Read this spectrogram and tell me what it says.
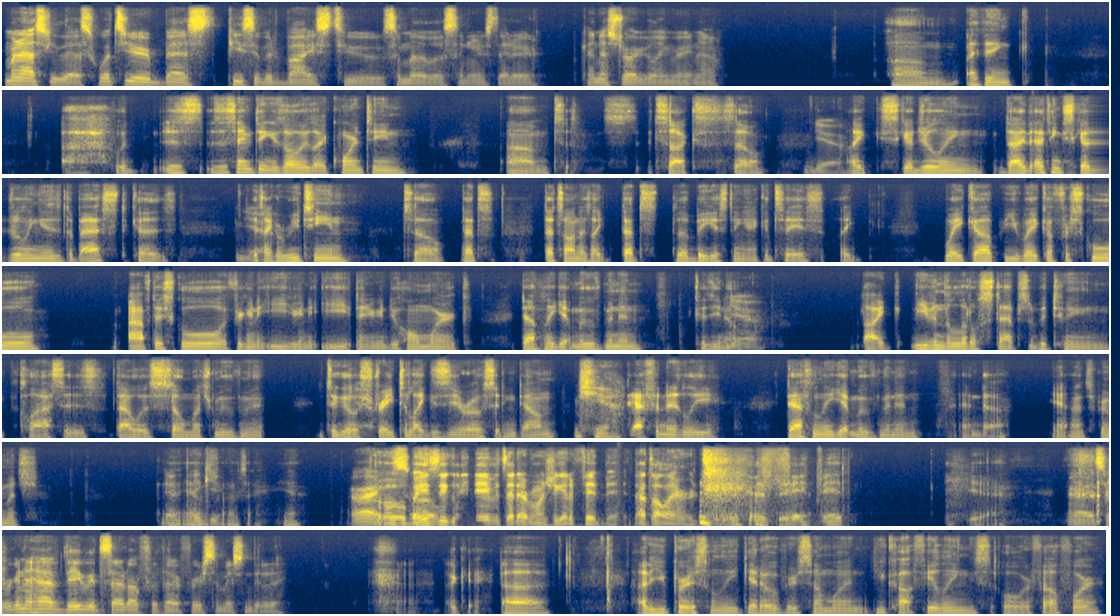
I'm gonna ask you this: What's your best piece of advice to some of the listeners that are kind of struggling right now? um i think uh, with just the same thing is always like quarantine um t- it sucks so Yeah. like scheduling I, I think scheduling is the best because Yeah. it's like a routine so that's that's honest like that's the biggest thing i could say is like wake up you wake up for school after school if you're gonna eat you're gonna eat then you're gonna do homework definitely get movement in because you know yeah. like even the little steps between classes that was so much movement to go Yeah. straight to like zero sitting down Yeah. definitely definitely get movement in and uh yeah that's pretty much Yeah. Thank you. I would say yeah All right. so, so- basically, David said everyone should get a Fitbit. That's all I heard. Fitbit. Fitbit. yeah All right, so we're gonna have David start off with our first submission today. okay. Uh, how do you personally get over someone you caught feelings or fell for?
